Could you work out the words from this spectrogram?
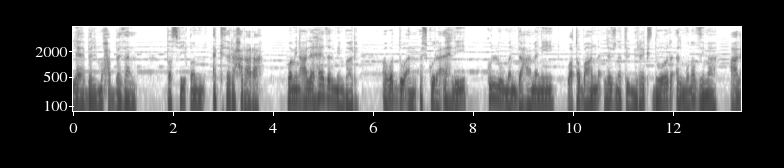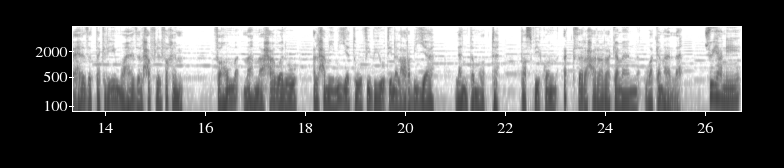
لا بل محبذا. تصفيق أكثر حرارة. ومن على هذا المنبر أود أن أشكر أهلي كل من دعمني وطبعا لجنة الميراكس دور المنظمة على هذا التكريم وهذا الحفل الفخم. فهم مهما حاولوا الحميمية في بيوتنا العربية لن تموت. تصفيق أكثر حرارة كمان وكمان. شو يعني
